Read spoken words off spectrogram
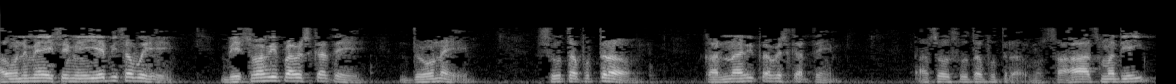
और उनमें इसी में ये भी सब है। भीष्म भी प्रवेश करते हैं। द्रोण है। सूत पुत्र कर्ण भी प्रवेश करते हैं। अशो सूत पुत्र। सहस्मदी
